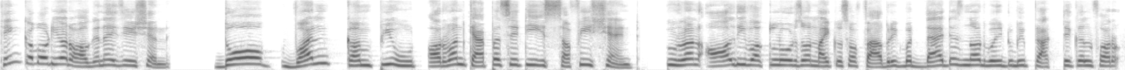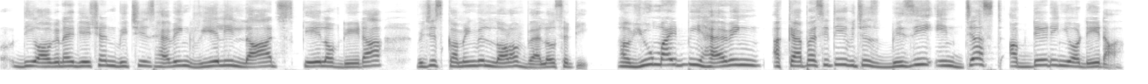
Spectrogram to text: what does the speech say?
think about your organization though one compute or one capacity is sufficient to run all the workloads on Microsoft Fabric, but that is not going to be practical for the organization which is having really large scale of data, which is coming with lot of velocity. Now you might be having a capacity which is busy in just updating your data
